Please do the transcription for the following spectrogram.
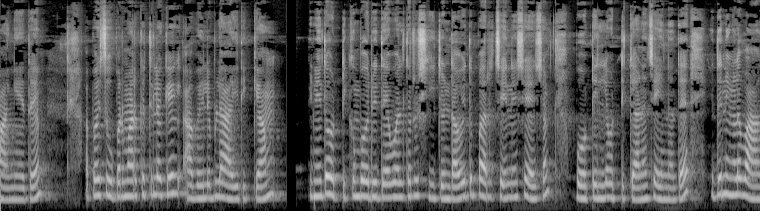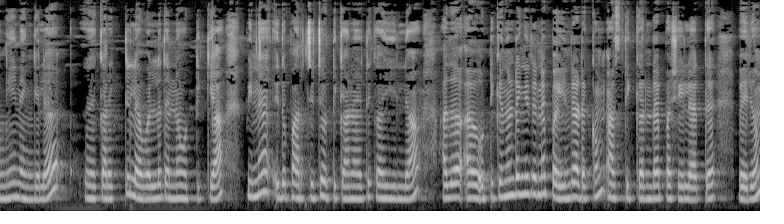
വാങ്ങിയത്. അപ്പോൾ സൂപ്പർ മാർക്കറ്റിലൊക്കെ അവൈലബിൾ ആയിരിക്കാം. പിന്നെ ഇത് ഒട്ടിക്കുമ്പോൾ ഒരു ഇതേപോലത്തെ ഒരു ഷീറ്റ് ഉണ്ടാവും. ഇത് പറിച്ചതിന് ശേഷം ബോട്ടിലിൽ ഒട്ടിക്കുകയാണ് ചെയ്യുന്നത്. ഇത് നിങ്ങൾ വാങ്ങിയെങ്കിൽ കറക്റ്റ് ലെവലിൽ തന്നെ ഒട്ടിക്കുക. പിന്നെ ഇത് പറിച്ചിട്ട് ഒട്ടിക്കാനായിട്ട് കഴിയില്ല. അത് ഒട്ടിക്കുന്നുണ്ടെങ്കിൽ തന്നെ പെയിന്റ് അടക്കം ആ സ്റ്റിക്കറിന്റെ പശയിലകത്ത് വരും.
